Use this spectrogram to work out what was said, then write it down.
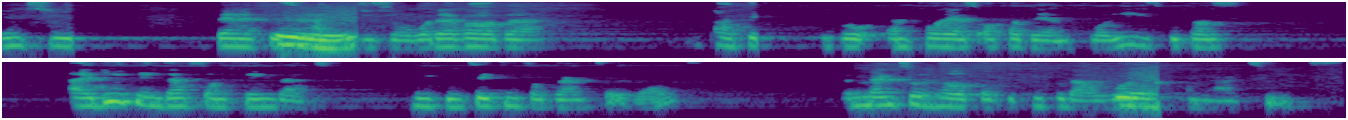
into benefits Mm. packages or whatever other package people, employers offer their employees because I do think that's something that we've been taking for granted, right? The mental health of the people that work Yeah. on our teams,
